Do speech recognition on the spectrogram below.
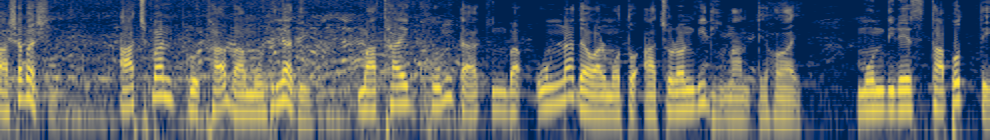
পাশাপাশি আচমান প্রথা বা মহিলাদের মাথায় ঘোমটা কিংবা ওড়না দেওয়ার মতো আচরণবিধি মানতে হয়। মন্দিরের স্থাপত্যে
